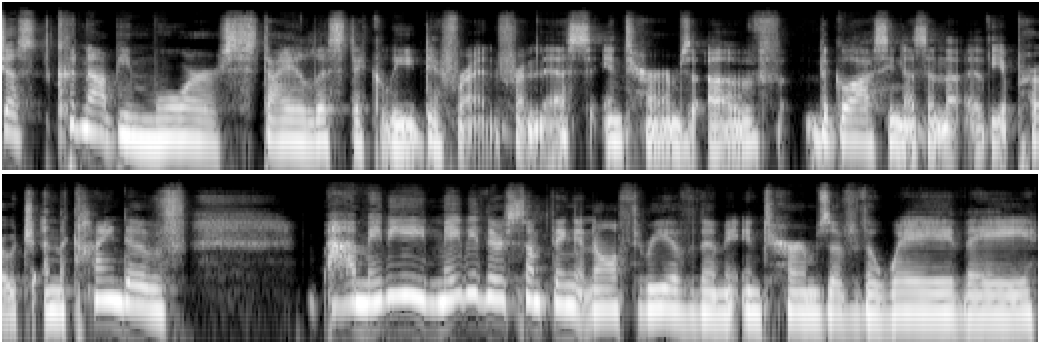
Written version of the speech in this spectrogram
just could not be more stylistically different from this in terms of the glossiness and the the approach and the kind of uh, maybe maybe there's something in all three of them in terms of the way they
